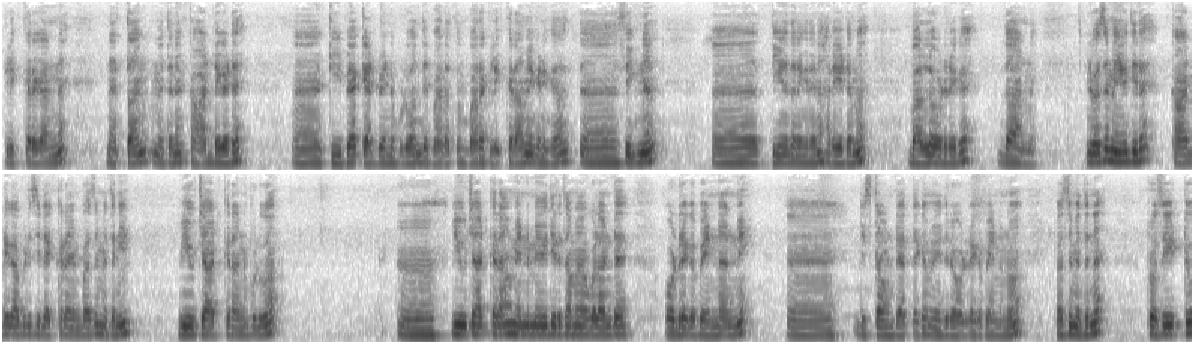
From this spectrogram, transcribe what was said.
ක්ලික් කරගන්න. නැත්නම් මෙතන කාඩ් එකට කීපයක් ඇඩ් වෙන්න පුළුවන් දෙපාරක් තුන් පාරක් ක්ලික් කරාම ඒක නිකන් සිග්නල් තියෙන තැනක දෙන හරියටම බලලා ඕඩර් එක දාන්න. ඊට පස්සේ මේ විදිහට කාඩ් එක අපිට සිලෙක්ට් කරායින් පස්සේ මෙතනින් view chart කරන්න පුළුවන්. view chart කරාම මෙන්න මේ විදිහට තමයි ඔයගලන්ට ඕඩර් එක පෙන්වන්නේ. ඩිස්කවුන්ට් එකත් එක්ක මේ විදිහට ඕඩර් එක පෙන්වනවා. ඊට පස්සේ මෙතන proceed to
